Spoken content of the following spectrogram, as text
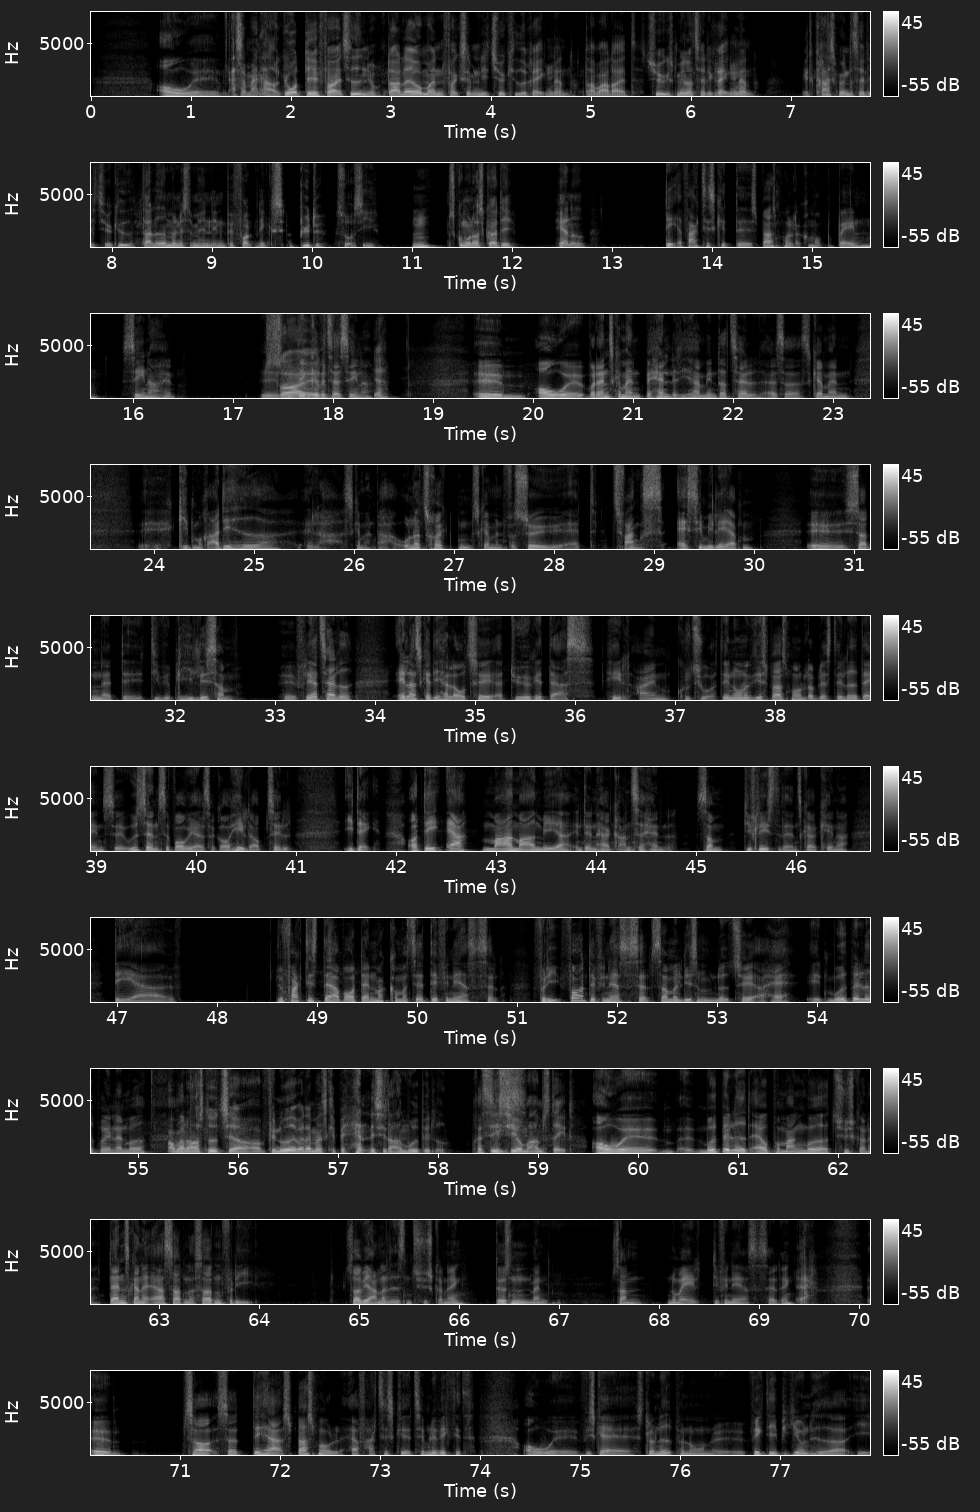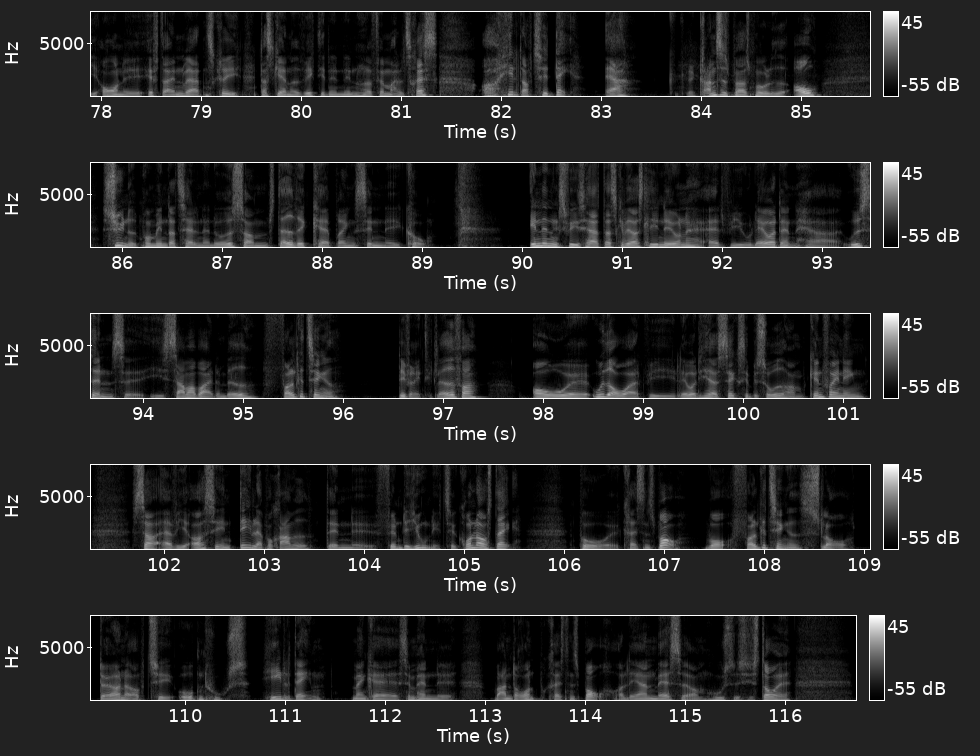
Og øh, Altså, man har jo gjort det før i tiden jo. Der laver man for eksempel i Tyrkiet og Grækenland. Der var der et tyrkisk mindretal i Grækenland, et græsk mindretal i Tyrkiet. Der lavede man jo simpelthen en befolkningsbytte, så at sige. Mm. Skulle man også gøre det hernede? det er faktisk et øh, spørgsmål, der kommer på banen senere hen. Øh, Så, men det kan øh, vi tage senere. ja. Øhm, og øh, hvordan skal man behandle de her mindretal? Altså, skal man øh, give dem rettigheder, eller skal man bare undertrykke dem? Skal man forsøge at tvangsassimilere dem, øh, sådan at øh, de vil blive ligesom øh, flertallet? Eller skal de have lov til at dyrke deres helt egen kultur? Det er nogle af de spørgsmål, der bliver stillet i dagens øh, udsendelse, hvor vi altså går helt op til i dag. Og det er meget, meget mere end den her grænsehandel, som de fleste danskere kender. Det er jo faktisk der, hvor Danmark kommer til at definere sig selv. Fordi for at definere sig selv, så er man ligesom nødt til at have et modbillede på en eller anden måde. Og man er også nødt til at finde ud af, hvordan man skal behandle sit eget modbillede. Præcis. Det siger jo meget om stat. Og øh, modbilledet er jo på mange måder tyskerne. Danskerne er sådan og sådan, fordi så er vi anderledes end tyskerne, ikke? Det er jo sådan, man sådan normalt definerer sig selv, ikke? Ja. Øh, så, så det her spørgsmål er faktisk øh, temmelig vigtigt, og øh, vi skal slå ned på nogle øh, vigtige begivenheder i årene efter 2. verdenskrig. Der sker noget vigtigt i 1955, og helt op til i dag er grænsespørgsmålet og synet på mindretallene noget, som stadigvæk kan bringe sindene i kog. Indledningsvis her, der skal vi også lige nævne, at vi jo laver den her udsendelse i samarbejde med Folketinget. Det er vi rigtig glade for. Og øh, udover at vi laver de her seks episoder om genforeningen, så er vi også en del af programmet den øh, 5. juni til Grundlovsdag på øh, Christiansborg, hvor Folketinget slår dørene op til åbent hus hele dagen. Man kan simpelthen øh, vandre rundt på Christiansborg og lære en masse om husets historie,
